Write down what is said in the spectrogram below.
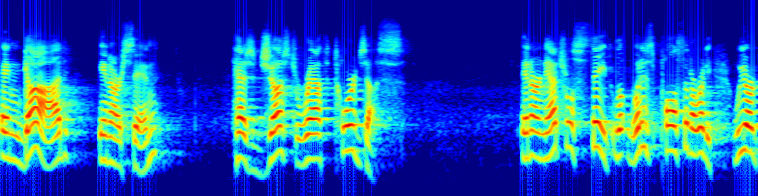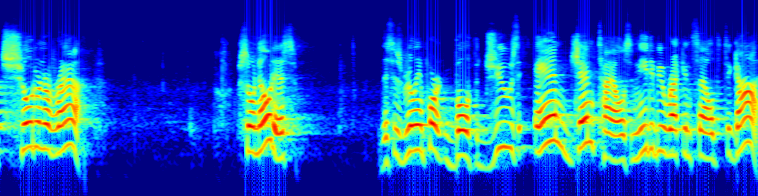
And God, in our sin, has just wrath towards us. In our natural state, look, what has Paul said already? We are children of wrath. So notice, this is really important. Both Jews and Gentiles need to be reconciled to God.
